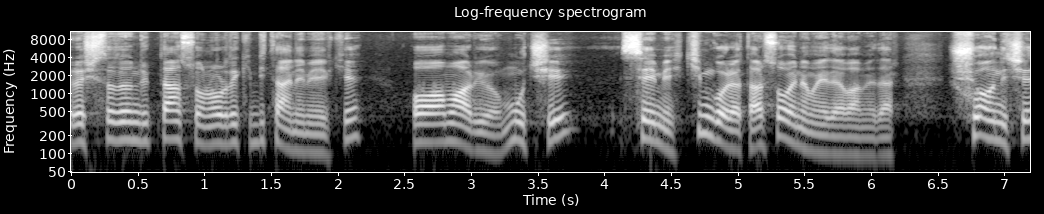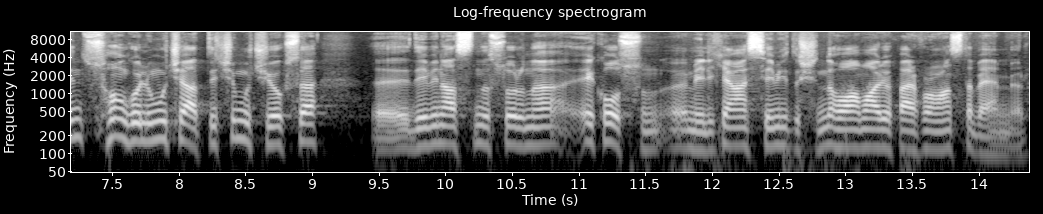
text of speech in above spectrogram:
Raşitsa döndükten sonra oradaki bir tane mevki. Hoa Mario, Muçi, Semih. Kim gol atarsa oynamaya devam eder. Şu an için son golü Muçi attığı için Muçi yoksa e, demin aslında soruna ek olsun e, Melike. Ben Semih dışında Hoa Mario performansı da beğenmiyorum.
